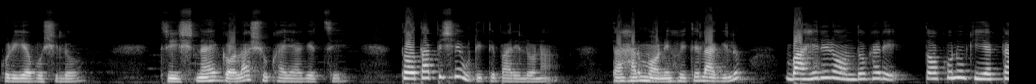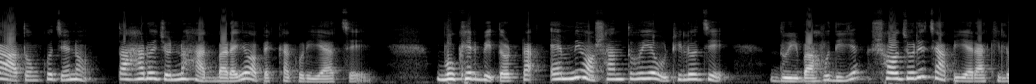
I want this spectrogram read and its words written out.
করিয়া বসিল। তৃষ্ণায় গলা শুকাইয়া গেছে, তথাপি সে উঠিতে পারিল না। তাহার মনে হইতে লাগিল, বাহিরের অন্ধকারে তখনও কি একটা আতঙ্ক যেন তাহারই জন্য হাত বাড়াইয়া অপেক্ষা করিয়া আছে বুকের ভিতরটা এমনি অশান্ত হইয়া উঠিল যে, দুই বাহু দিয়া সজোরে চাপিয়া রাখিল।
